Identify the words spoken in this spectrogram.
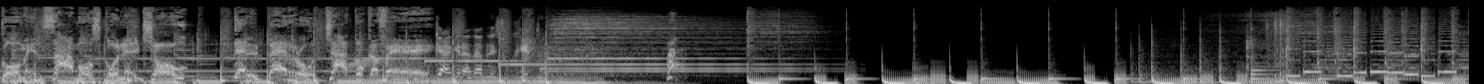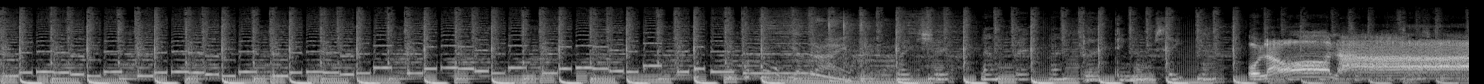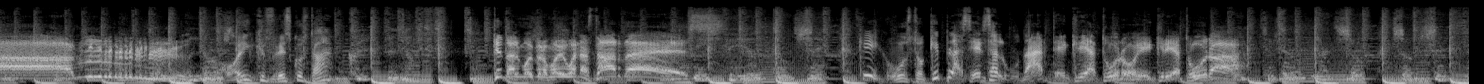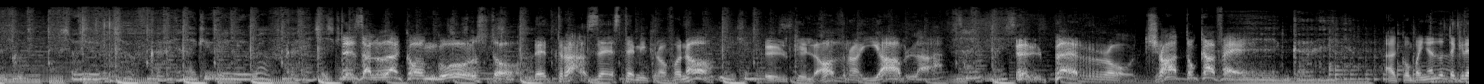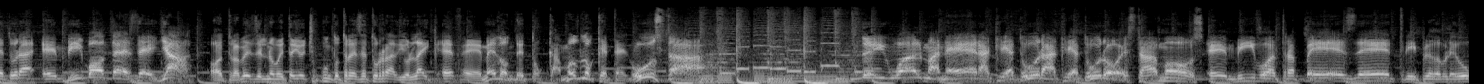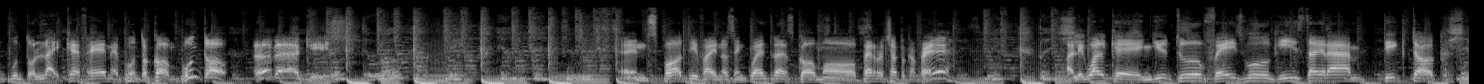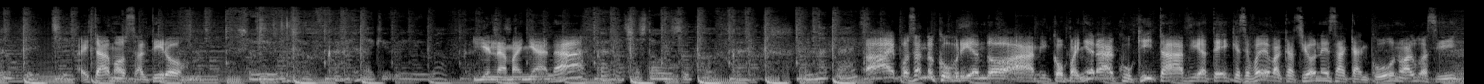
Comenzamos con el show del perro Chato Café. Qué agradable sujeto. Hola, hola. Ay, qué fresco está. ¿Qué tal? Muy, pero muy buenas tardes. Qué gusto, qué placer saludarte, criatura y criatura. Te saluda con gusto detrás de este micrófono el que ladra y habla, el perro Chato Café. Acompañándote criatura en vivo desde ya, a través del 98.3 de tu radio Like FM, donde tocamos lo que te gusta. De igual manera, criatura, criaturo, estamos en vivo a través de www.likefm.com.mx. En Spotify nos encuentras como Perro Chato Café. Al igual que en YouTube, Facebook, Instagram, TikTok. Ahí estamos, al tiro. Y en la mañana. Ay, pues ando cubriendo a mi compañera Cuquita, fíjate, que se fue de vacaciones a Cancún o algo así.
